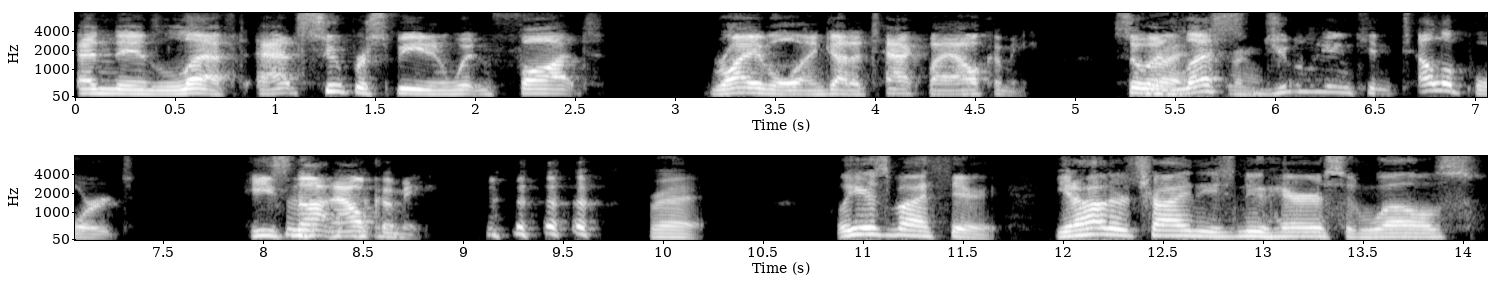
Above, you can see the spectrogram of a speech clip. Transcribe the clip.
and then left at super speed and went and fought Rival and got attacked by Alchemy. So Right, unless right. Julian can teleport, he's not Alchemy. right. Well, here's my theory. You know how they're trying these new Harrison Wells?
